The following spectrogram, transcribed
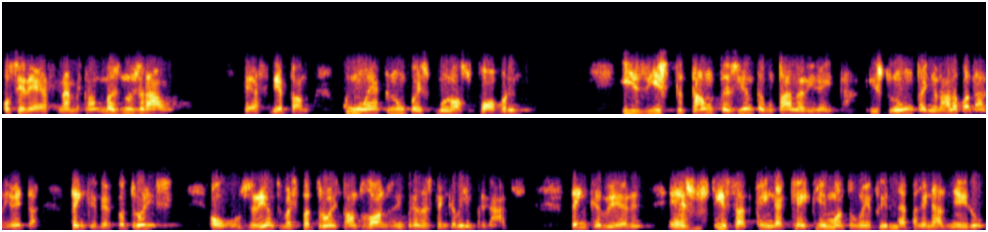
ou CDS, não é? mas, mas no geral, PSD. Portanto, como é que num país como o nosso, pobre, existe tanta gente a votar na direita? Isto não tenho nada contra a direita. Tem que haver patrões ou gerentes, mas patrões, tanto donos de empresas, têm que haver empregados. Tem que haver é a justiça. Quem, quem, quem monta uma firma é para ganhar dinheiro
